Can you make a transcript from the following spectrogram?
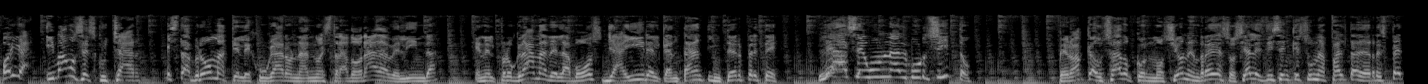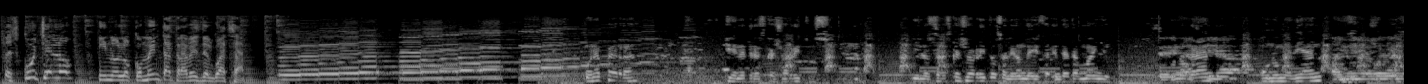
Oiga, y vamos a escuchar esta broma que le jugaron a nuestra adorada Belinda. En el programa de La Voz, Yair, el cantante, intérprete, le hace un alburcito. Pero ha causado conmoción en redes sociales. Dicen que es una falta de respeto. Escúchelo y nos lo comenta a través del WhatsApp. Una perra tiene tres cachorritos. Y los tres cachorritos salieron de diferente tamaño. Uno grande, uno mediano y uno.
